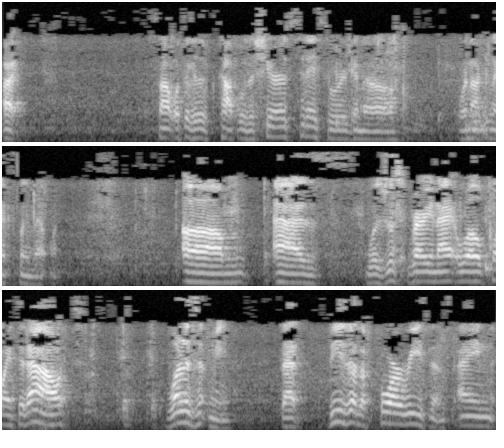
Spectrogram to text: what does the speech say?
right. It's not what the top of the share is today, so we're gonna we're not gonna explain that one. Um, as was just very well pointed out, what does it mean that these are the four reasons? I mean,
